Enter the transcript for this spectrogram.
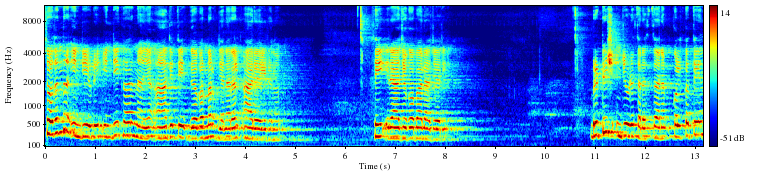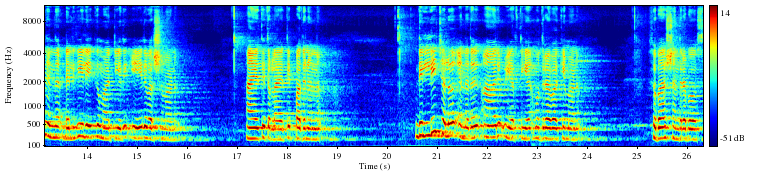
സ്വതന്ത്ര ഇന്ത്യയുടെ ഇന്ത്യക്കാരനായ ആദ്യത്തെ ഗവർണർ ജനറൽ ആരായിരുന്നു? സി രാജഗോപാലാചാരി. ബ്രിട്ടീഷ് ഇന്ത്യയുടെ തലസ്ഥാനം കൊൽക്കത്തയിൽ നിന്ന് ഡൽഹിയിലേക്ക് മാറ്റിയത് ഏത് വർഷമാണ്. ആയിരത്തി തൊള്ളായിരത്തി പതിനൊന്ന് ദില്ലി ചലോ എന്നത് ആര് ഉയർത്തിയ മുദ്രാവാക്യമാണ്? സുഭാഷ് ചന്ദ്രബോസ്.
